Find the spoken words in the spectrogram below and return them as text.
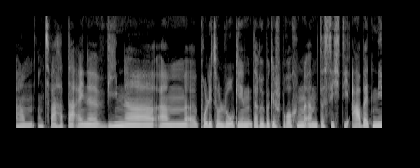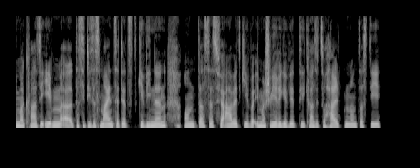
Ähm, und zwar hat da eine Wiener ähm, Politologin darüber gesprochen, ähm, dass sich die Arbeitnehmer quasi eben, äh, dass sie dieses Mindset jetzt gewinnen und dass es für Arbeitgeber immer schwieriger wird, die quasi zu halten und dass die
